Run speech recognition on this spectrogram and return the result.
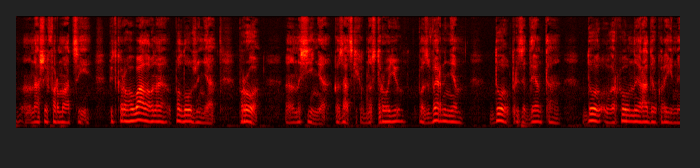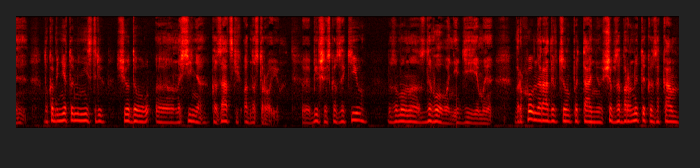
е, нашої формації, підкоригувала вона положення про е, носіння козацьких одностроїв по зверненням до президента, до Верховної Ради України, до Кабінету міністрів щодо носіння козацьких одностроїв. Більшість козаків безумовно здивовані діями Верховної Ради в цьому питанню, щоб заборонити козакам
